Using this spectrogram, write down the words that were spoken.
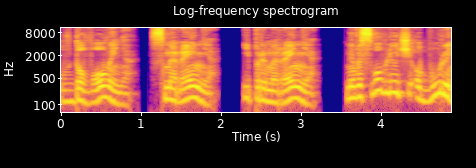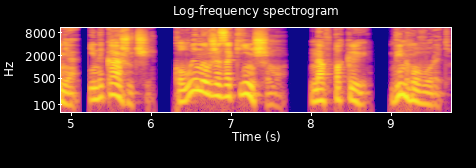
вдоволення, смирення і примирення, не висловлюючи обурення і не кажучи, коли ми вже закінчимо. Навпаки, він говорить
